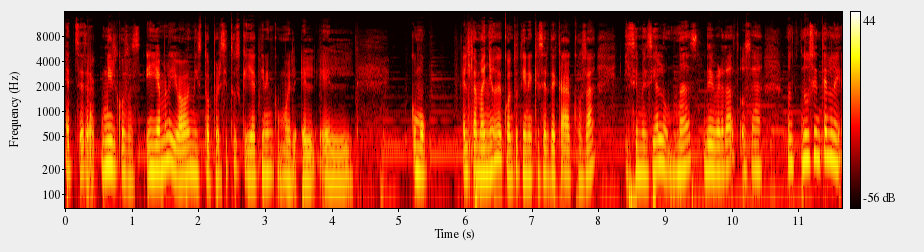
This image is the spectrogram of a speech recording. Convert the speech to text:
etcétera, mil cosas. Y ya me lo llevaba en mis topercitos que ya tienen como el, el, el, como el tamaño de cuánto tiene que ser de cada cosa y se me hacía lo más de verdad, o sea, no, no sienten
